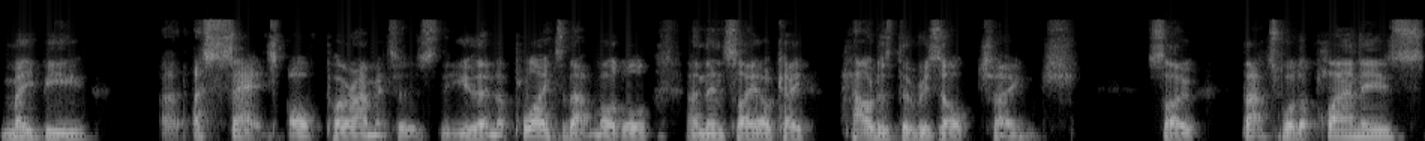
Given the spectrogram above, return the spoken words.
maybe a set of parameters that you then apply to that model and then say, okay, how does the result change? So that's what a plan is.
